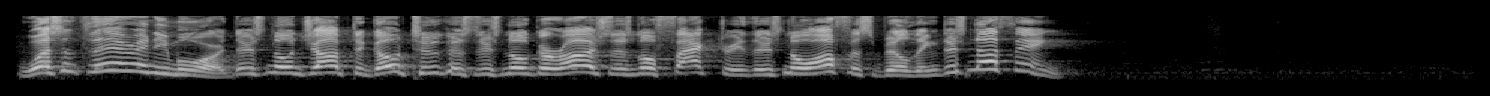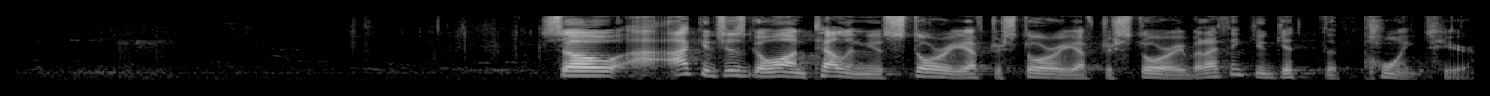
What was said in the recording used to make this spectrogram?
wasn't there anymore. There's no job to go to because there's no garage, there's no factory, there's no office building, there's nothing. So I could just go on telling you story after story after story, but I think you get the point here.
